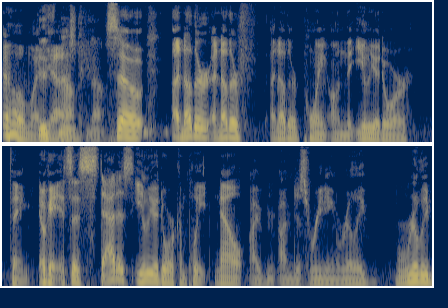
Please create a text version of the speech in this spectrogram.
Oh my This- gosh. no, no. So another another another point on the Iliodor thing. Okay, it says status Iliodor complete. Now I'm I'm just reading really really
